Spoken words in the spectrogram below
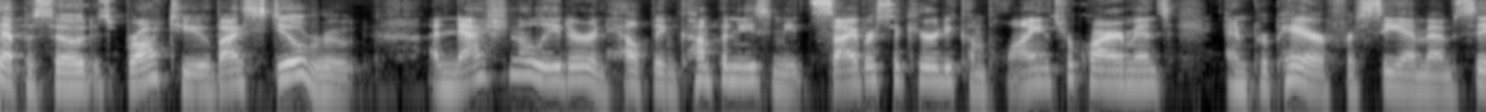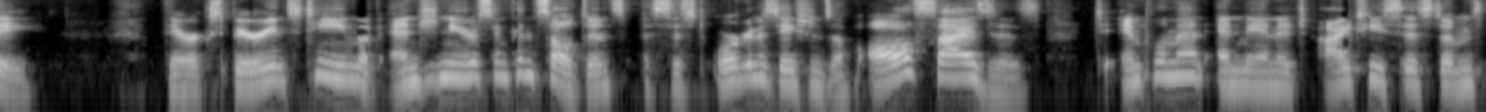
episode is brought to you by SteelRoot, a national leader in helping companies meet cybersecurity compliance requirements and prepare for CMMC. Their experienced team of engineers and consultants assist organizations of all sizes to implement and manage IT systems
